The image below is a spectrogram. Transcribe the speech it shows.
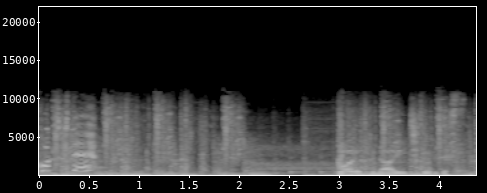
こっち来て。悪くない位置取りです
